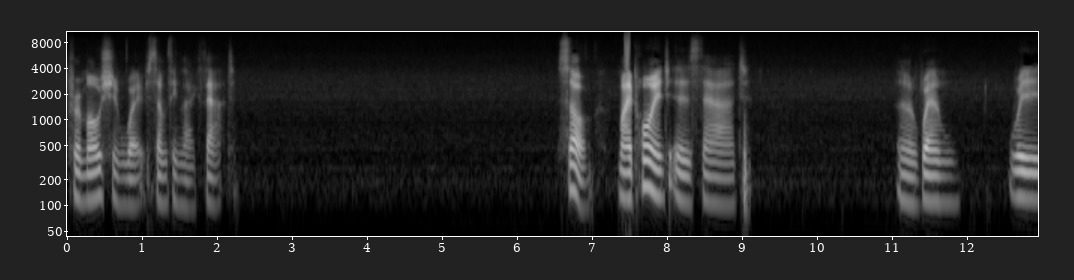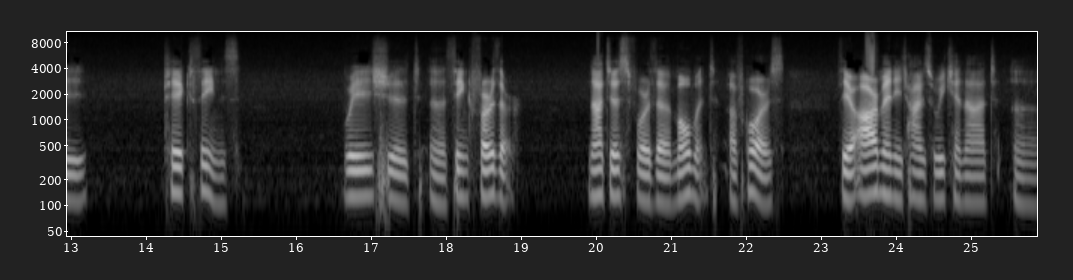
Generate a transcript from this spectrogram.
promotion wave, something like that. So, my point is that uh, when we pick things, we should uh, think further not just for the moment. Of course, there are many times we cannot uh,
